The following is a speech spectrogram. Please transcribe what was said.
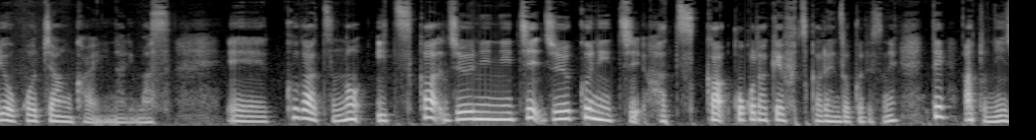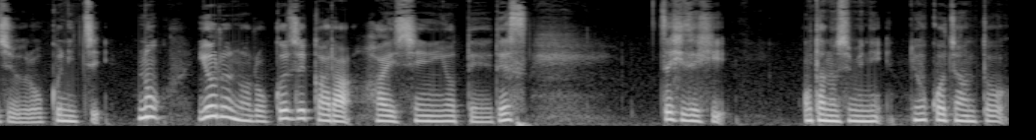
涼子ちゃん会になります。えー、9月の5日12日19日20日ここだけ2日連続ですね。であと26日の夜の6時から配信予定です。ぜひぜひお楽しみに。涼子ちゃんと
